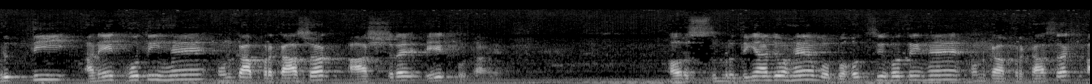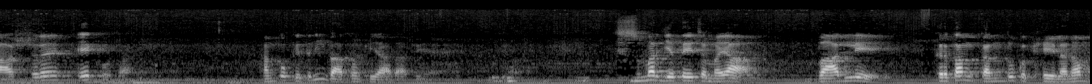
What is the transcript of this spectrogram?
वृत्ति अनेक होती हैं, उनका प्रकाशक आश्रय एक होता है। और स्मृतियाँ जो हैं, वो बहुत सी होते हैं, उनका प्रकाशक आश्रय एक होता है। हमको कितनी बातों की याद आती है। स्मर्यते च मया, बाल्य, कृतम कंदुक खेलनम।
